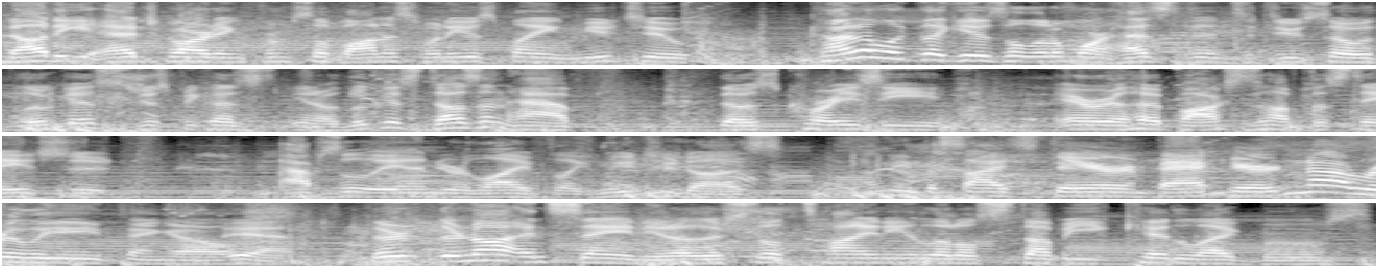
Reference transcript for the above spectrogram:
nutty edge guarding from Cilvanis when he was playing Mewtwo. Kind of looked like he was a little more hesitant to do so with Lucas, just because, you know, Lucas doesn't have those crazy aerial hitboxes off the stage to absolutely end your life like Mewtwo does. I mean, besides dair and back air, not really anything else. Yeah, they're, they're not insane, you know, they're still tiny little stubby kid leg moves.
